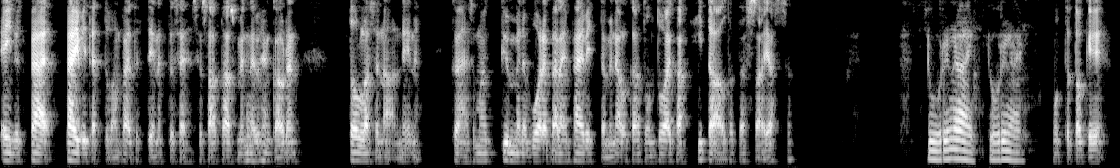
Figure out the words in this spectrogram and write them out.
ei nyt pää, päivitetty, vaan päätettiin, että se, se saa taas mennä mm. yhden kauden tollasenaan, niin kyllähän semmoinen kymmenen vuoden välein päivittäminen alkaa tuntua aika hitaalta tässä ajassa. Juuri näin, juuri näin. Mutta toki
